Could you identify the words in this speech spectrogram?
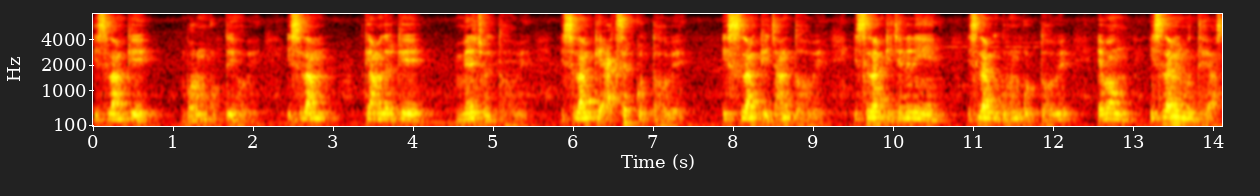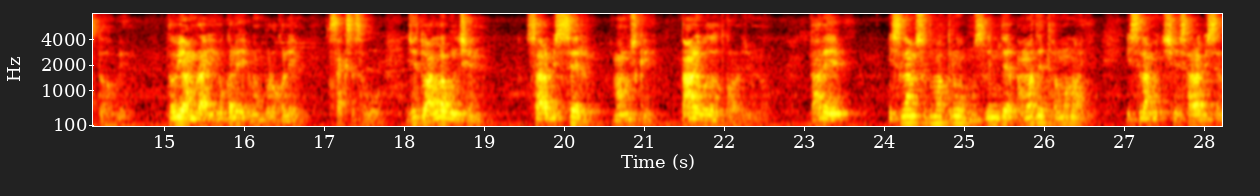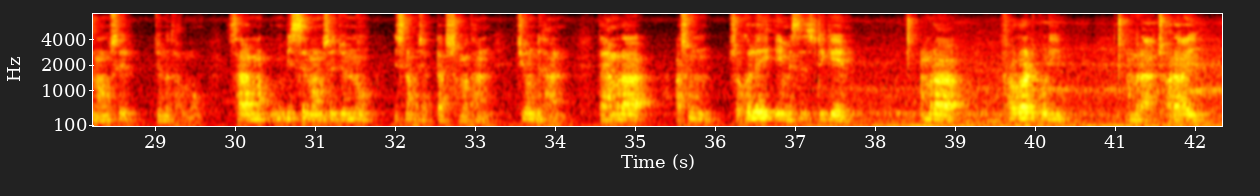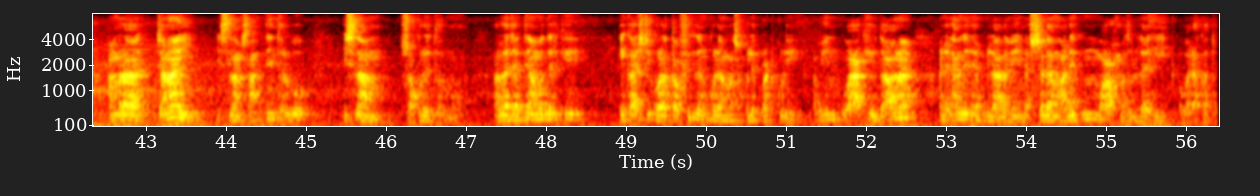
ইসলামকে বরণ করতেই হবে। ইসলামকে আমাদেরকে মেনে চলতে হবে। ইসলামকে অ্যাকসেপ্ট করতে হবে। ইসলামকে জানতে হবে। ইসলামকে জেনে নিয়ে ইসলামকে গ্রহণ করতে হবে এবং ইসলামের মধ্যে আসতে হবে। তবেই আমরা ইহকালে এবং পরকালে সাকসেস হব। যেহেতু আল্লাহ বলছেন, সারা বিশ্বের মানুষকে তাঁর ইবাদত করার জন্য। তাহলে ইসলাম শুধুমাত্র মুসলিমদের আমাদের ধর্ম নয়, ইসলাম হচ্ছে সারা বিশ্বের মানুষের জন্য ধর্ম। সারা বিশ্বের মানুষের জন্য ইসলাম হচ্ছে একটা সমাধান জীবন বিধান তাই আমরা আসুন সকলেই এই মেসেজটিকে আমরা ফরওয়ার্ড করি, আমরা ছড়াই, আমরা জানাই ইসলাম শান্তির ধর্ম, ইসলাম সকলের ধর্ম। আল্লাহ যাতে আমাদেরকে এই কাজটি করা তফিক দান করে আমরা সকলে পাঠ করি। আমিন। ও আখির দাওয়ানা হাবিল আলমিন। আসসালামু আলাইকুম ওয়া ওয়া বারাকাতুহু।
